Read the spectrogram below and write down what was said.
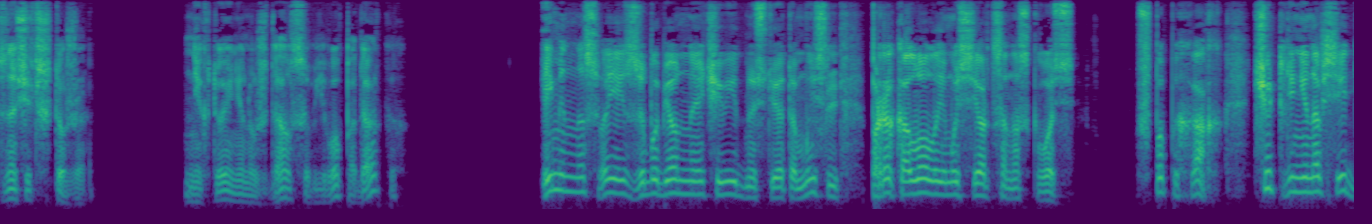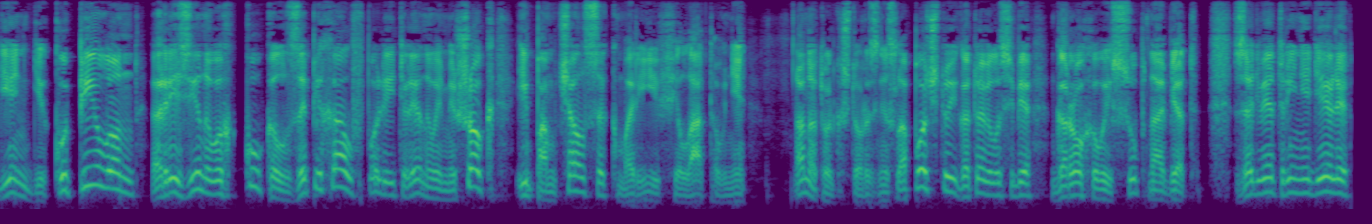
Значит, что же, никто и не нуждался в его подарках? Именно своей забубенной очевидностью эта мысль проколола ему сердце насквозь в попыхах, чуть ли не на все деньги. Купил он резиновых кукол, запихал в полиэтиленовый мешок и помчался к Марии Филатовне. Она только что разнесла почту и готовила себе гороховый суп на обед. За две-три недели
